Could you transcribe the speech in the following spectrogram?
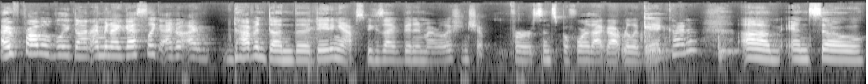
I've probably done. I mean, I guess like I don't I haven't done the dating apps because I've been in my relationship for since before that got really big, kind of. Um, and so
